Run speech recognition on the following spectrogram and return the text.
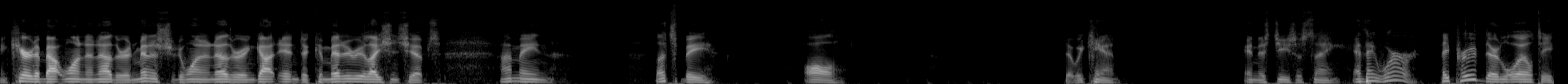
and cared about one another and ministered to one another and got into committed relationships. I mean, let's be all that we can in this Jesus thing. And they were. They proved their loyalty.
